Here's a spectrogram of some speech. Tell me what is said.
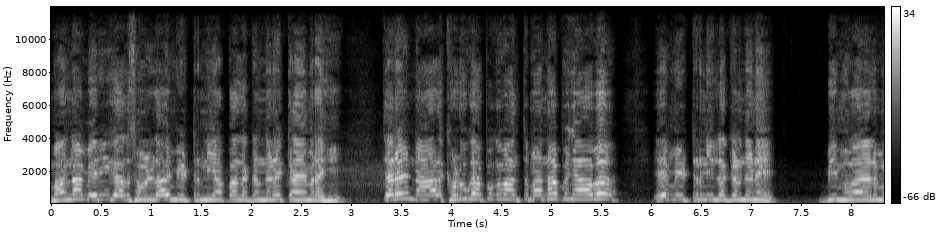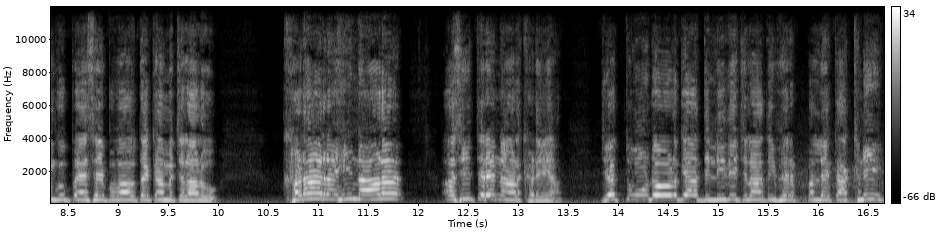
ਮਾਨਾ ਮੇਰੀ ਗੱਲ ਸੁਣ ਲੈ, ਮੀਟਰ ਨਹੀਂ ਆਪਾਂ ਲੱਗਣ ਦੇਣੇ, ਕਾਇਮ ਰਹੀ। ਤੇਰੇ ਨਾਲ ਖੜੂਗਾ ਭਗਵੰਤ ਮਾਨਾ ਪੰਜਾਬ। ਇਹ ਮੀਟਰ ਨਹੀਂ ਲੱਗਣ ਦੇਣੇ। ਵੀ ਮੋਬਾਈਲ ਵਾਂਗੂ ਪੈਸੇ ਪਵਾਓ ਤੇ ਕੰਮ ਚਲਾ ਲਓ। ਖੜਾ ਰਹੀਂ ਨਾਲ, ਅਸੀਂ ਤੇਰੇ ਨਾਲ ਖੜੇ ਆ। ਜੇ ਤੂੰ ਡੋਲ ਗਿਆ, ਦਿੱਲੀ ਦੀ ਚਲਾਤੀ, ਫਿਰ ਪੱਲੇ ਕੱਖ ਨਹੀਂ।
